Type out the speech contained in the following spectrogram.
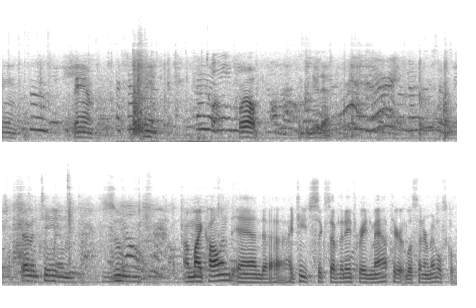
16, bam, 15, 12, we can do that. 17, zoom. I'm Mike Holland, and uh, I teach 6th, 7th, and 8th grade math here at La Center Middle School.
